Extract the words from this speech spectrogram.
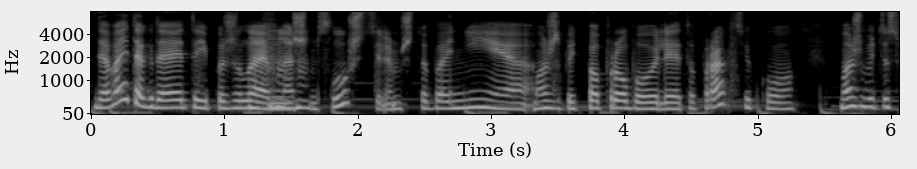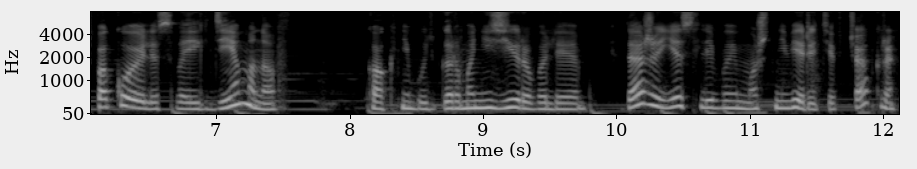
Давай тогда это и пожелаем нашим слушателям, чтобы они, может быть, попробовали эту практику, может быть, успокоили своих демонов, как-нибудь гармонизировали, даже если вы, может, не верите в чакры,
